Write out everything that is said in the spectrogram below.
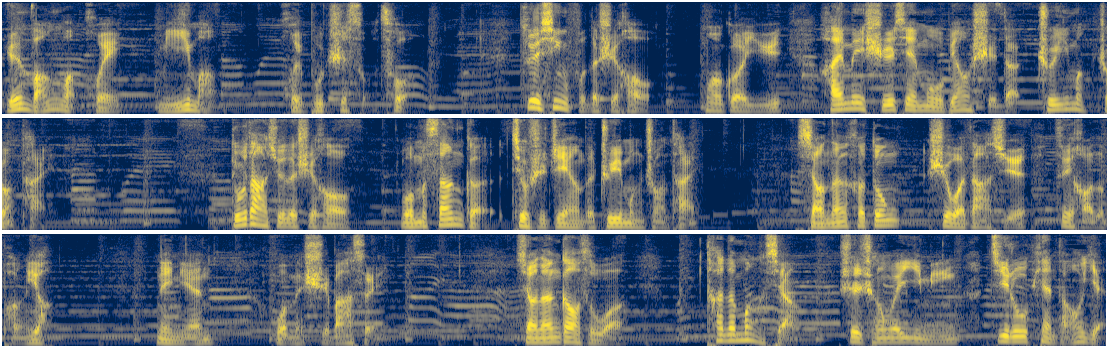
人往往会迷茫，会不知所措。最幸福的时候，莫过于还没实现目标时的追梦状态。”读大学的时候，我们三个就是这样的追梦状态。小南和东是我大学最好的朋友。那年我们十八岁。小南告诉我，他的梦想是成为一名纪录片导演，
